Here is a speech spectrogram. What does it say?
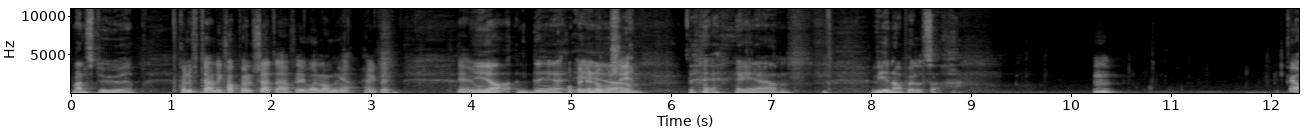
Mens du eh, Kan du fortelle hva pølse dette er? For de var lange, egentlig. Det er jo Ja, det Håper det er lov å si. Det er wienerpølser. Mm. Ja.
